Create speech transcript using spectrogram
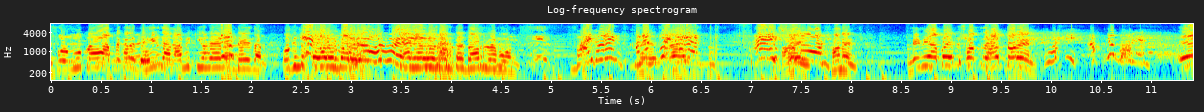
উপর মুখ আপনি খালি দেখে যান আমি কি হলে দেখে যান? ও কিন্তু পড়াবেন পারে। ধর রে বোন। ভাই ধরেন ভাই শুনুন। মিমি আপা একটু শক্ত হাত ধরেন। আপনি ধরেন। এ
